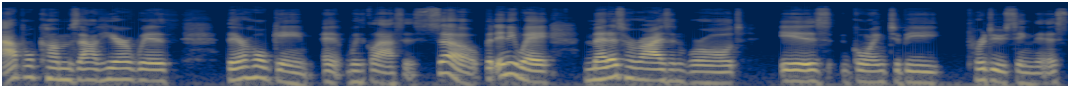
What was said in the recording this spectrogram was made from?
Apple comes out here with their whole game eh, with glasses. So, but anyway, Meta's Horizon World is going to be producing this,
